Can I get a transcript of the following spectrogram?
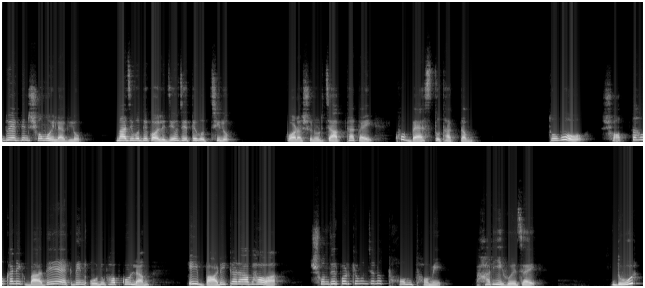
দু একদিন সময় লাগল। মাঝে মধ্যে কলেজেও যেতে হচ্ছিল। পড়াশুনোর চাপ থাকায় খুব ব্যস্ত থাকতাম। তবুও সপ্তাহখানেক বাদে একদিন অনুভব করলাম, এই বাড়িটার আবহাওয়া সন্ধ্যের পর কেমন যেন থমথমে, ভারী হয়ে যায়। দূর,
